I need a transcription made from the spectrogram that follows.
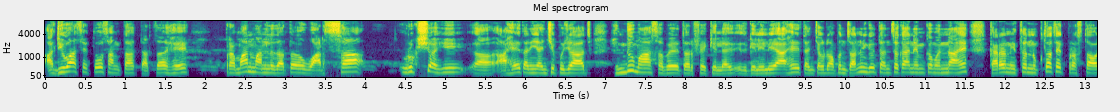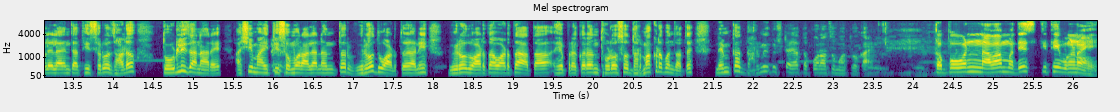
अधिवास आहे तो सांगतात. त्याचं हे प्रमाण मानलं जातं. वारसा वृक्ष ही आहेत आणि यांची पूजा आज हिंदू महासभेतर्फे केल्या गेलेली आहे. त्यांच्याकडून आपण जाणून घेऊ त्यांचं काय नेमकं म्हणणं आहे. कारण इथं नुकताच एक प्रस्ताव आलेला आहे आणि त्यात ही सर्व झाडं तोडली जाणार आहे अशी माहिती समोर आल्यानंतर विरोध वाढतोय आणि विरोध वाढता वाढता आता हे प्रकरण थोडंसं धर्माकडे पण जातंय. नेमकं धार्मिकदृष्ट्या या तपोवनाचं महत्त्व काय? तपोवन नावामध्येच तिथे वन आहे.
